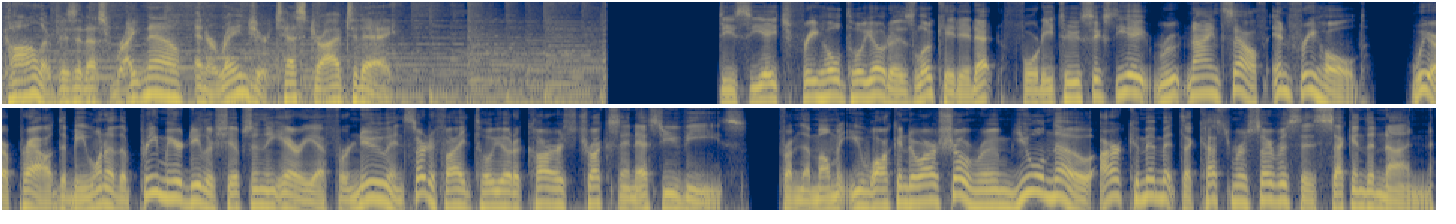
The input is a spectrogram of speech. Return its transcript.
Call or visit us right now and arrange your test drive today. DCH Freehold Toyota is located at 4268 Route 9 South in Freehold. We are proud to be one of the premier dealerships in the area for new and certified Toyota cars, trucks, and SUVs. From the moment you walk into our showroom, you will know our commitment to customer service is second to none.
